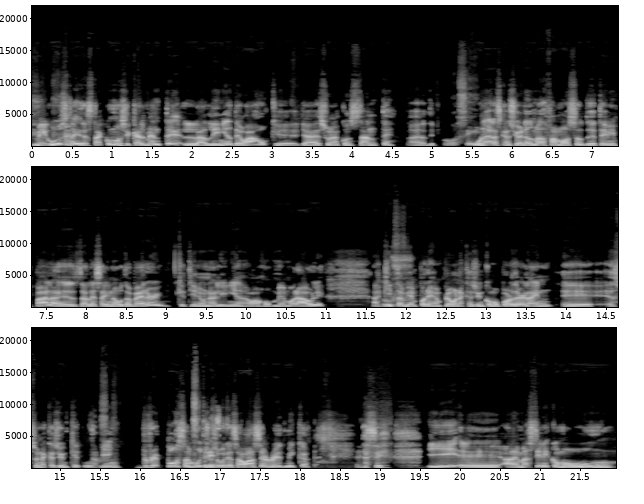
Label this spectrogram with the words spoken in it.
me gusta y destaco musicalmente las líneas de bajo, que ya es una constante. Ah, oh, una de las canciones más famosas de Tame Impala es The Less I Know The Better, que tiene una línea de bajo memorable. Aquí también, por ejemplo, una canción como Borderline eh, es una canción que también reposa mucho sobre esa base rítmica. Sí. Y eh, además tiene como un,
